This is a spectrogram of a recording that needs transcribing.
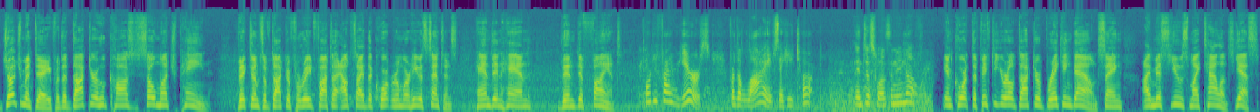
Judgment Day for the doctor who caused so much pain. Victims of Dr. Farid Fata outside the courtroom where he was sentenced, hand in hand, then defiant. 45 years for the lives that he took. It just wasn't enough. In court, the 50 year old doctor breaking down, saying, I misused my talents, yes,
